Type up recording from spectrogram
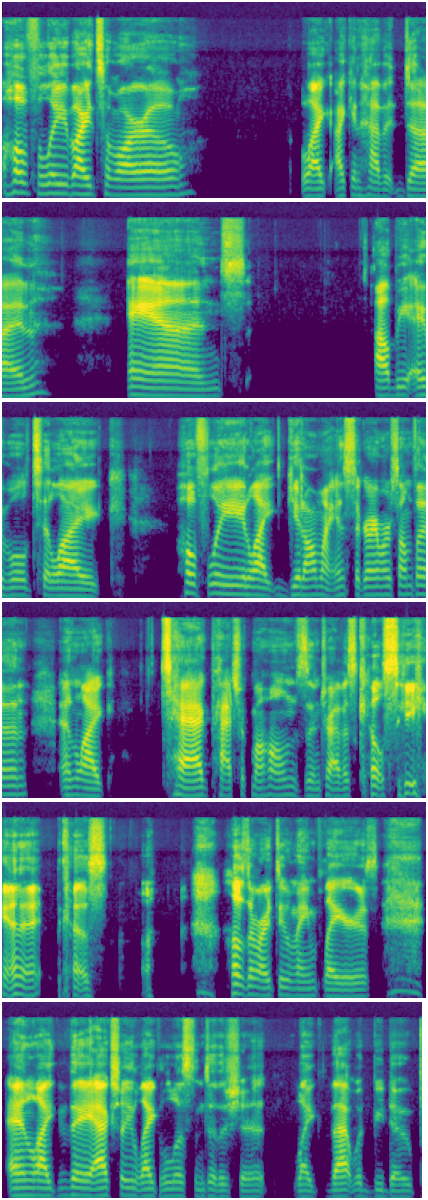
hopefully by tomorrow, like I can have it done and I'll be able to like hopefully like get on my Instagram or something and like tag Patrick Mahomes and Travis Kelce in it because those are our two main players. And like they actually like listen to the shit. Like that would be dope.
